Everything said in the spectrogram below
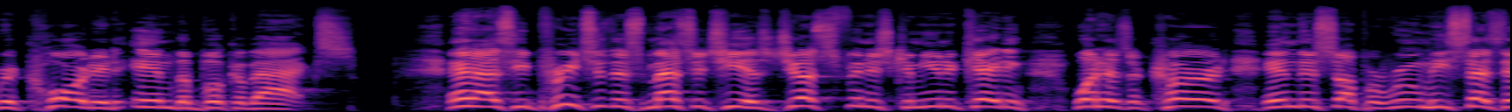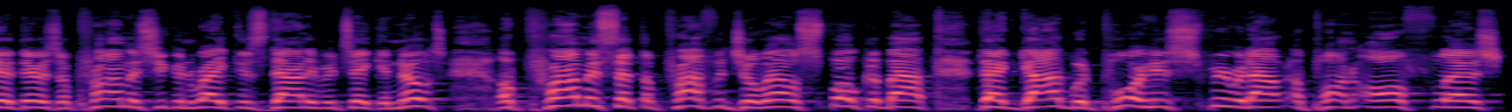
recorded in the book of Acts. And as he preaches this message, he has just finished communicating what has occurred in this upper room. He says that there's a promise, you can write this down if you're taking notes, a promise that the prophet Joel spoke about that God would pour his spirit out upon all flesh.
